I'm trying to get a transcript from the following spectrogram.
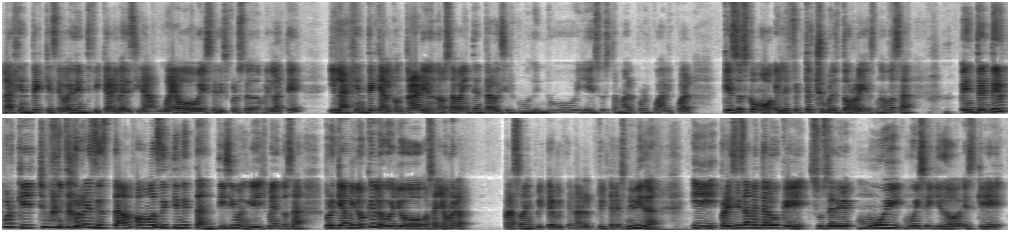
La gente que se va a identificar y va a decir a huevo ese discurso de me late, y la gente que al contrario, ¿no? O sea, va a intentar decir como de no, oye, eso está mal por cual y cual. Que eso es como el efecto Chumel Torres, ¿no? O sea, entender por qué Chumel Torres es tan famoso y tiene tantísimo engagement. O sea, porque a mí lo que luego yo, o sea, yo me lo paso en Twitter, literal, Twitter es mi vida. Y precisamente algo que sucede muy, muy seguido es que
